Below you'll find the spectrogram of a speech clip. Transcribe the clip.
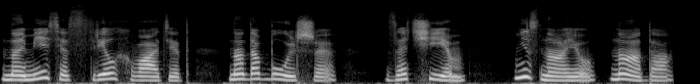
на месяц стрел хватит. Надо больше». «Зачем?» «Не знаю. Надо.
